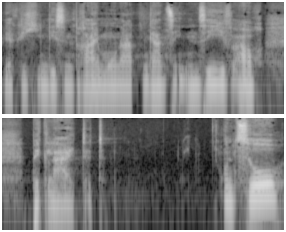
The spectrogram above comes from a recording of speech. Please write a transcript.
wirklich in diesen drei Monaten ganz intensiv auch begleitet. Und so,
